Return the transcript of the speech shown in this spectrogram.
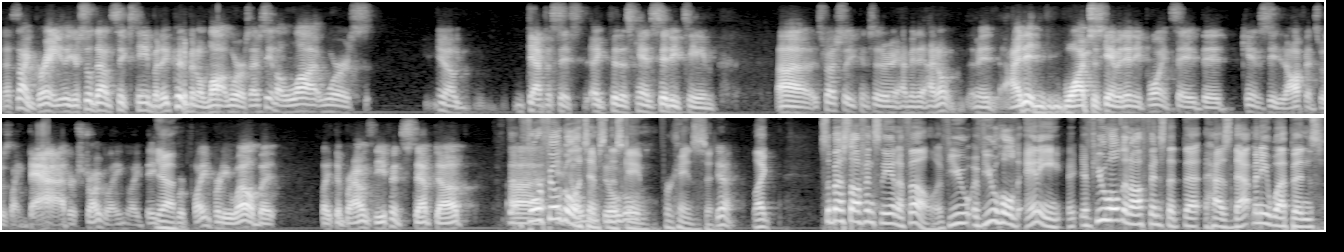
that's not great you're still down 16 but it could have been a lot worse i've seen a lot worse you know deficits like, to this kansas city team uh, especially considering i mean i don't i mean i didn't watch this game at any point say that kansas city's offense was like bad or struggling like they Yeah. were playing pretty well but like the browns defense stepped up uh, Four field goal attempts in this field goals. game for Kansas City. Yeah. like it's the best offense in the NFL. If you if you hold any if you hold an offense that that has that many weapons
